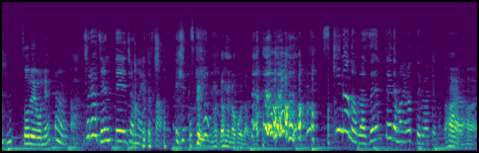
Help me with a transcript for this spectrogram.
それをね、うん。あ、それは前提じゃないとさ。好 き俺今ダメな方だから。好きなのが前提で迷ってるわけだから、はいは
